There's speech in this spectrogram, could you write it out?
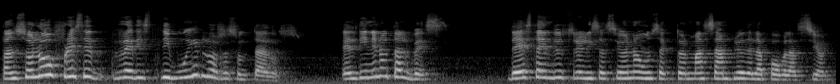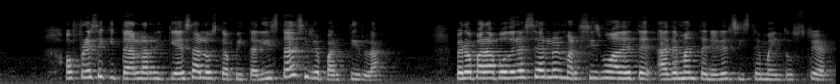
Tan solo ofrece redistribuir los resultados, el dinero tal vez, de esta industrialización a un sector más amplio de la población ofrece quitar la riqueza a los capitalistas y repartirla. Pero para poder hacerlo el marxismo ha de, mantener el sistema industrial.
